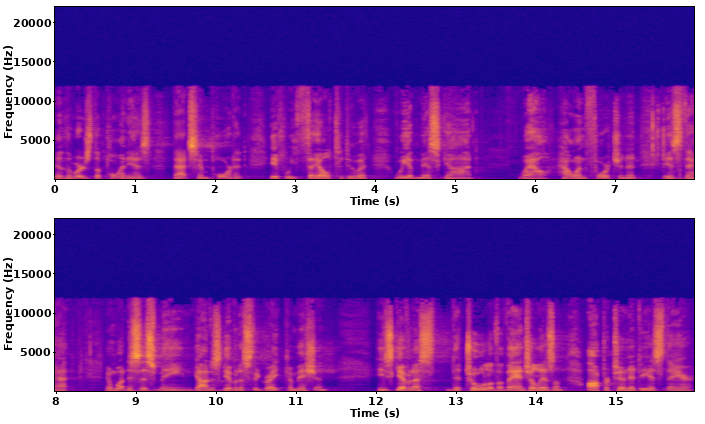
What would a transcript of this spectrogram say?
In other words, the point is that's important. If we fail to do it, we have missed God. Wow, how unfortunate is that? And what does this mean? God has given us the Great Commission. He's given us the tool of evangelism. Opportunity is there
